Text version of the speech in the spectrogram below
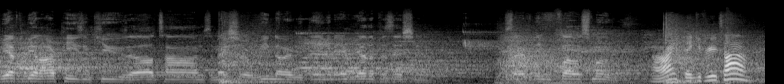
we have to be on our p's and q's at all times to make sure we know everything in every other position, so everything flows smoothly. All right, thank you for your time.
